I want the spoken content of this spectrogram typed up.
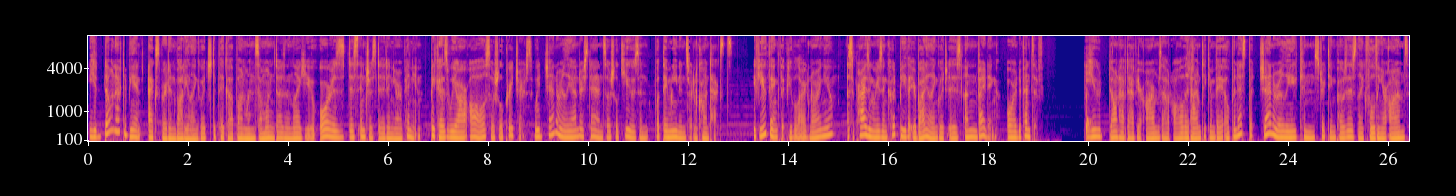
You don't have to be an expert in body language to pick up on when someone doesn't like you or is disinterested in your opinion because we are all social creatures. We generally understand social cues and what they mean in certain contexts. If you think that people are ignoring you, a surprising reason could be that your body language is uninviting or defensive. You don't have to have your arms out all the time to convey openness, but generally constricting poses like folding your arms,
